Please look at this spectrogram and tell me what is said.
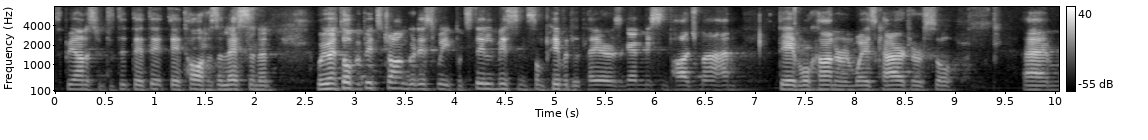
To be honest with you, they, they, they taught us a lesson, and we went up a bit stronger this week, but still missing some pivotal players. Again, missing Podge Mahan, Dave O'Connor, and Wes Carter. So um,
